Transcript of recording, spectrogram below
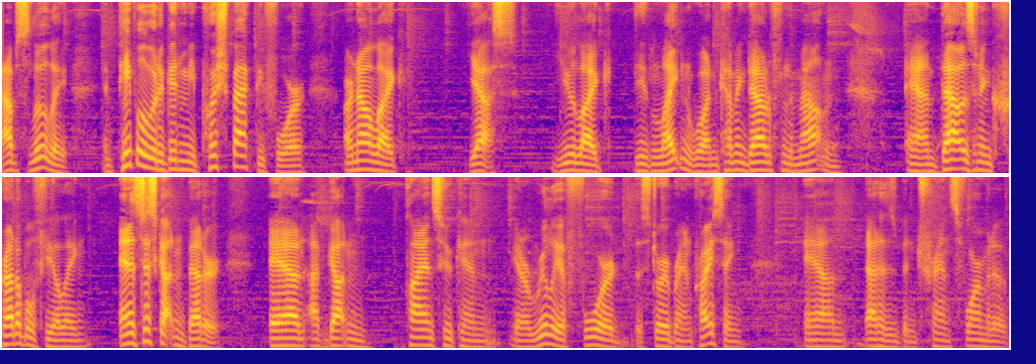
Absolutely. And people who would have given me pushback before are now like, yes, you're like the enlightened one coming down from the mountain. And that was an incredible feeling. And it's just gotten better. And I've gotten clients who can you know, really afford the story brand pricing. And that has been transformative.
